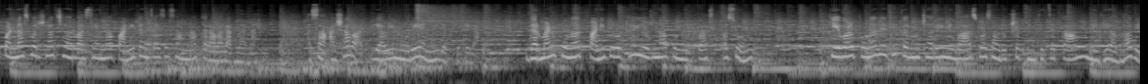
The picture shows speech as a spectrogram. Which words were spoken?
पन्नास वर्षात शहरवासियांना पाणी टंचाईचा सामना करावा लागणार नाही असा आशावाद यावेळी मोरे यांनी व्यक्त केला. दरम्यान पुण्यात पाणी पुरवठा योजना पुनरुत्वास असून केवळ पुण्यात येथे कर्मचारी निवास व संरक्षक भिंतीचे काम निधी अभावी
